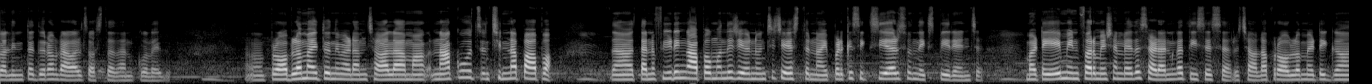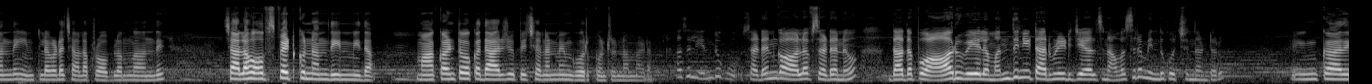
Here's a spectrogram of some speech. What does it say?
వాళ్ళు ఇంత దూరం రావాల్సి వస్తుంది అనుకోలేదు. ప్రాబ్లం అవుతుంది మేడం చాలా. మా నాకు చిన్న పాప. తను ఫీడింగ్ ఆపముందు జే నుంచి చేస్తున్నా. ఇప్పటికి సిక్స్ ఇయర్స్ ఉంది ఎక్స్పీరియన్స్ బట్ ఏం ఇన్ఫర్మేషన్ లేదు సడన్గా తీసేశారు. చాలా ప్రాబ్లమేటిక్గా ఉంది. ఇంట్లో కూడా చాలా ప్రాబ్లంగా ఉంది. చాలా హోప్స్ పెట్టుకున్నాం దీని మీద. మాకంటూ ఒక దారి చూపించాలని మేము కోరుకుంటున్నాం మేడం. అసలు ఎందుకు? సడన్గా ఆల్ ఆఫ్ సడన్ దాదాపు ఆరు వేల మందిని టర్మినేట్ చేయాల్సిన అవసరం ఎందుకు వచ్చిందంటారు? ఇంకా అది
